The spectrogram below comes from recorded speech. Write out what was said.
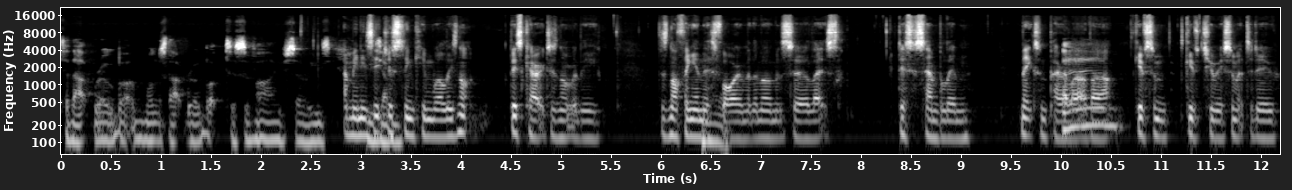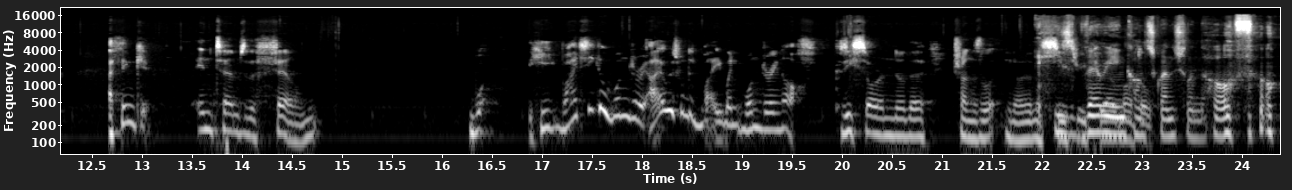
to that robot and wants that robot to survive. So he's I mean, is it just thinking, well, he's not. This character's not really. There's nothing in this for him at the moment, so let's disassemble him, make some peril out of Um, that, give some, give Chewie something to do. I think in terms of the film, what he why did he go wandering? I always wondered why he went wandering off because he saw another transl you know another He's C3PO very model. inconsequential in the whole film.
